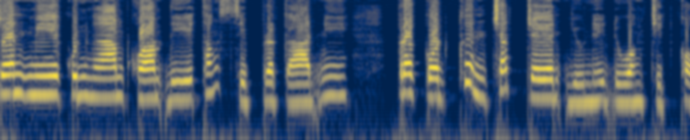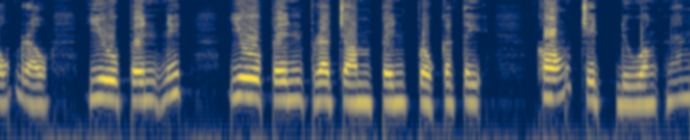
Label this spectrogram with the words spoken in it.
จนมีคุณงามความดีทั้งสิบประการนี้ ปรากฏขึ้นชัดเจนอยู่ในดวงจิตของเรา อยู่เป็นนิด อยู่เป็นประจำเป็นปกติของจิตดวงนั้น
